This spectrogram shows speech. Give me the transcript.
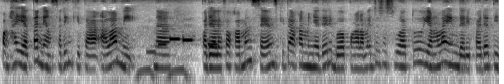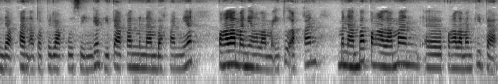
penghayatan yang sering kita alami. Nah, pada level common sense kita akan menyadari bahwa pengalaman itu sesuatu yang lain daripada tindakan atau perilaku sehingga kita akan menambahkannya pengalaman yang lama itu akan menambah pengalaman eh, pengalaman kita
